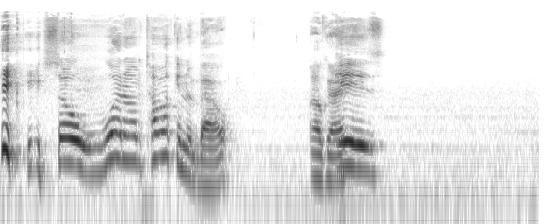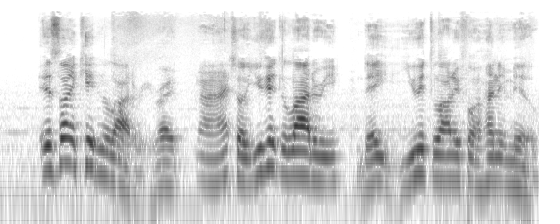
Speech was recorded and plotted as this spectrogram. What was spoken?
so what I'm talking about okay, is it's like hitting the lottery, right? all right. So you hit the lottery, they you hit the lottery for a hundred mil,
